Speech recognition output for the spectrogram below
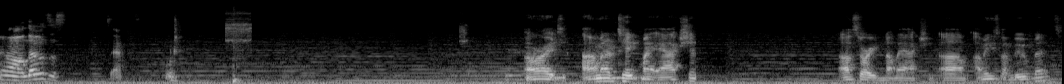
oh, that was a. All right, I'm gonna take my action. I'm sorry, not my action. Um, I'm gonna use my movement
